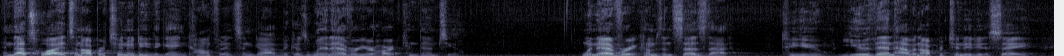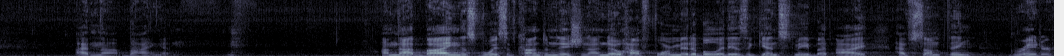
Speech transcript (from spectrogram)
And that's why it's an opportunity to gain confidence in God, because whenever your heart condemns you, whenever it comes and says that to you, you then have an opportunity to say, I'm not buying it. I'm not buying this voice of condemnation. I know how formidable it is against me, but I have something greater.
